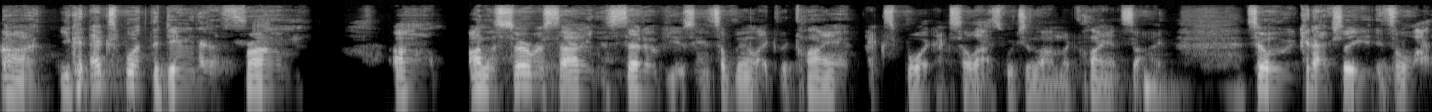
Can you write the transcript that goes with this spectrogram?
uh, you can export the data from uh, on the server side instead of using something like the client export XLS, which is on the client side. So you can actually, it's a lot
